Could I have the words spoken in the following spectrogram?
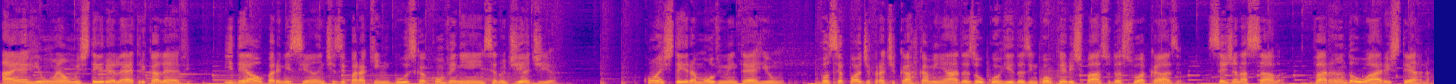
a R1 é uma esteira elétrica leve, ideal para iniciantes e para quem busca conveniência no dia a dia. Com a esteira Movement R1, você pode praticar caminhadas ou corridas em qualquer espaço da sua casa, seja na sala, varanda ou área externa,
